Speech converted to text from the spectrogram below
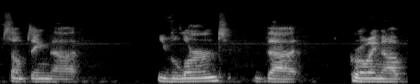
something that you've learned that growing up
